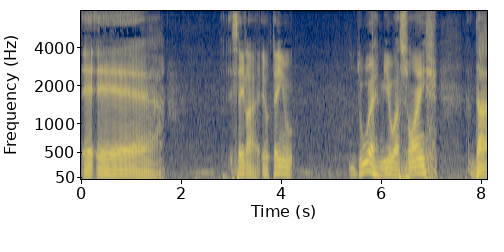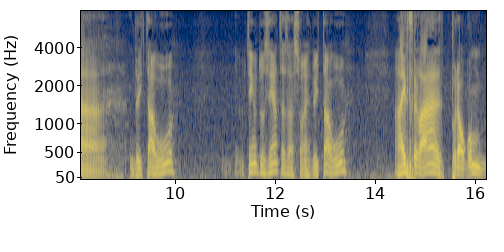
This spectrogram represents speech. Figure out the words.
É, é, sei lá, eu tenho duas mil ações da, do Itaú, tenho 200 ações do Itaú Aí fui lá, por algum,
